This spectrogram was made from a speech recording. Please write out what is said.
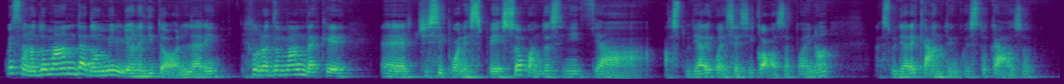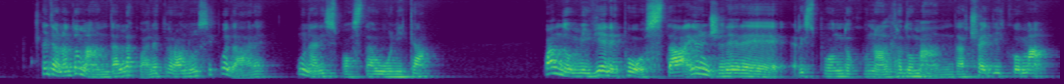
Questa è una domanda da un milione di dollari, una domanda che eh, ci si pone spesso quando si inizia a studiare qualsiasi cosa, poi no? A studiare canto in questo caso. Ed è una domanda alla quale però non si può dare una risposta unica. Quando mi viene posta, io in genere rispondo con un'altra domanda, cioè dico ma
